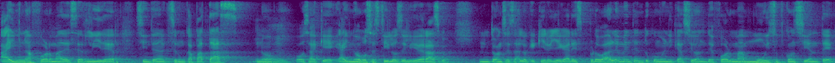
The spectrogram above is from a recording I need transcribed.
Hay una forma de ser líder sin tener que ser un capataz, ¿no? O sea que hay nuevos estilos de liderazgo. Entonces, a lo que quiero llegar es probablemente en tu comunicación de forma muy subconsciente,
